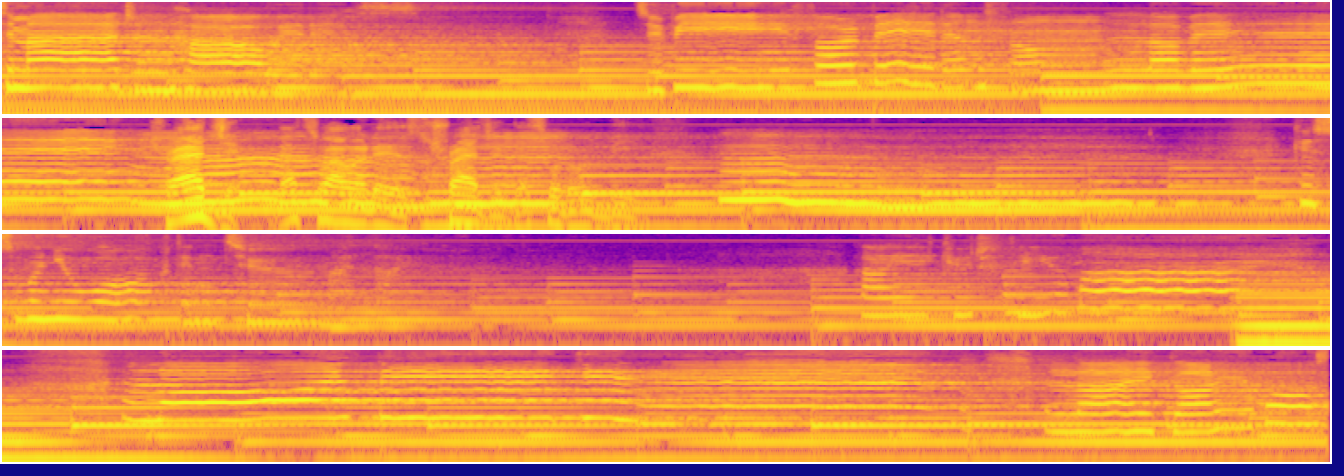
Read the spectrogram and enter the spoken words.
Can't imagine how it is to be forbidden from loving. Tragic. That's how it is. Tragic. That's what it would be. Mm. Cause when you walked into my life, I could feel my life begin. Like I was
